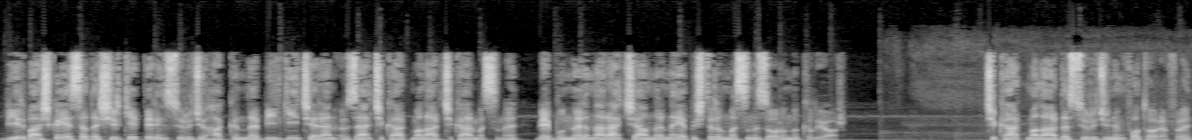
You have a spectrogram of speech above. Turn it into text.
Bir başka yasada şirketlerin sürücü hakkında bilgi içeren özel çıkartmalar çıkarmasını ve bunların araç camlarına yapıştırılmasını zorunlu kılıyor. Çıkartmalarda sürücünün fotoğrafı,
